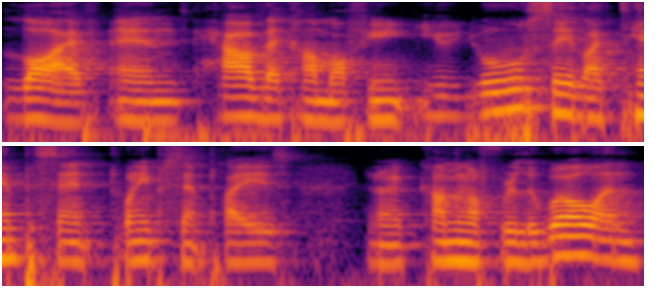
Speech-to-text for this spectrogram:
live and how have they come off. You you you will see like ten percent, twenty percent plays, you know, coming off really well and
